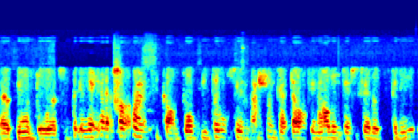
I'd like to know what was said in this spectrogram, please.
Eu tenho duas. A primeira é só para explicar um pouco. Então, vocês acham que até o final do terceiro TRI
